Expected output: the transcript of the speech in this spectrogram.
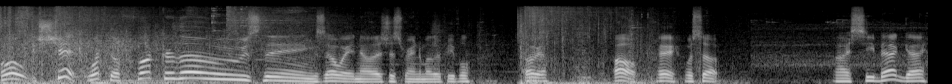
Oh shit! What the fuck are those things? Oh wait, no, that's just random other people. Oh yeah. Oh, hey, what's up? I see bad guy.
